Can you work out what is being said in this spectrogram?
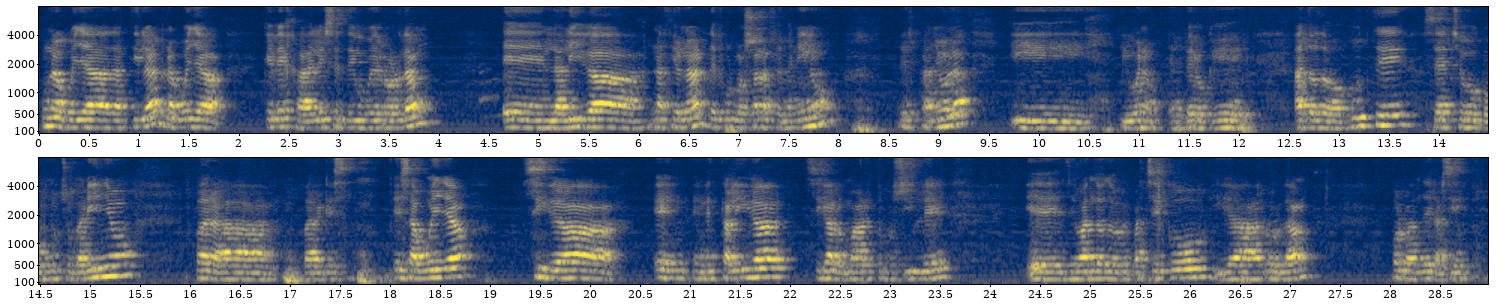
una huella dactilar, la huella que deja el STV Rordán en la Liga Nacional de Fútbol Sala Femenino española. Y, bueno, espero que a todos os guste, se ha hecho con mucho cariño para, que esa huella siga en, en esta liga, siga lo más alto posible eh, llevando a Torre Pacheco y a Roldán por bandera siempre.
